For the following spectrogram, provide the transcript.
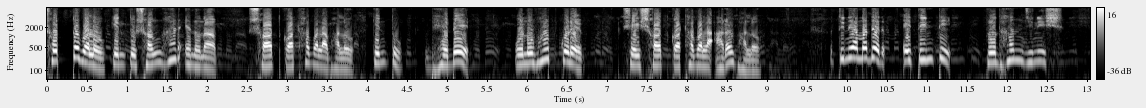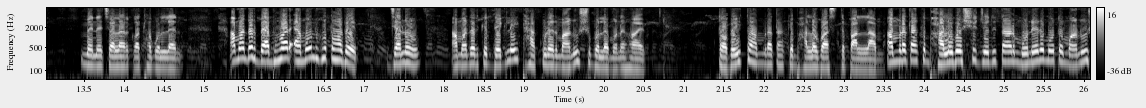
সত্য বলো, কিন্তু সংহার এনো না। সৎ কথা বলা ভালো, কিন্তু ভেবে অনুভব করে সেই সৎ কথা বলা আরও ভালো। তিনি আমাদের এই তিনটি প্রধান জিনিস মেনে চলার কথা বললেন। আমাদের ব্যবহার এমন হতে হবে যেন আমাদেরকে দেখলেই ঠাকুরের মানুষ বলে মনে হয়। তবেই তো আমরা তাকে ভালোবাসতে পারলাম। আমরা তাকে ভালোবেসে যদি তার মনের মতো মানুষ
